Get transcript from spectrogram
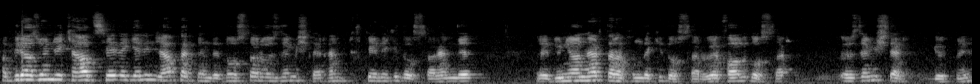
Ha, biraz önceki hadiseye de gelince hakikaten de dostlar özlemişler. Hem Türkiye'deki dostlar hem de e, dünyanın her tarafındaki dostlar, vefalı dostlar özlemişler Gökmen'i.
